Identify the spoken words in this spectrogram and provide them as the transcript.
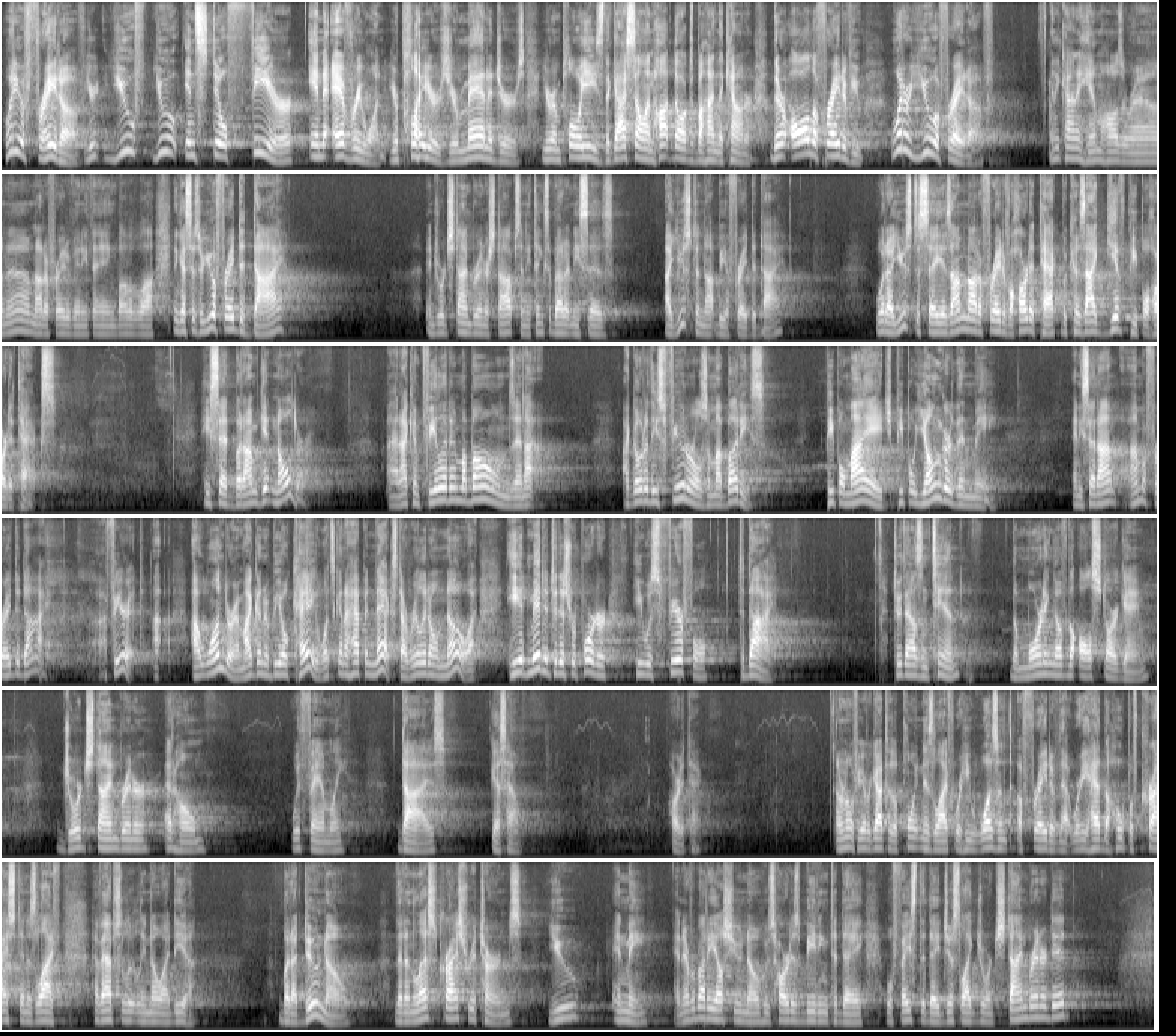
What are you afraid of? you you, you instill fear in everyone your players, your managers, your employees, the guy selling hot dogs behind the counter. They're all afraid of you. What are you afraid of? And he kind of hem haws around. Eh, I'm not afraid of anything, blah, blah, blah. And the guy says, Are you afraid to die? And George Steinbrenner stops and he thinks about it and he says, I used to not be afraid to die. What I used to say is, I'm not afraid of a heart attack because I give people heart attacks. He said, But I'm getting older and I can feel it in my bones. And I, I go to these funerals of my buddies, people my age, people younger than me. And he said, I'm, I'm afraid to die. I fear it. I, I wonder, am I going to be okay? What's going to happen next? I really don't know. I, he admitted to this reporter he was fearful to die. 2010, the morning of the All Star game, George Steinbrenner at home with family dies. Guess how? Heart attack. I don't know if he ever got to the point in his life where he wasn't afraid of that, where he had the hope of Christ in his life have absolutely no idea. But I do know that unless Christ returns, you and me and everybody else you know whose heart is beating today will face the day just like George Steinbrenner did,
